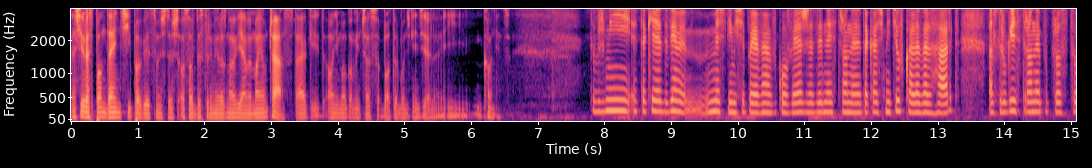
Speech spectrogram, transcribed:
nasi respondenci, powiedzmy, czy też osoby, z którymi rozmawiamy, mają czas, tak? I oni mogą mieć czas w sobotę bądź w niedzielę i koniec. To brzmi, takie dwie myśli mi się pojawiają w głowie, że z jednej strony taka śmieciówka level hard, a z drugiej strony po prostu...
